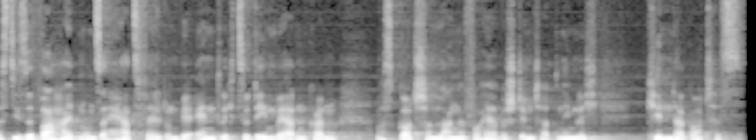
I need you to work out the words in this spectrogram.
dass diese Wahrheit in unser Herz fällt und wir endlich zu dem werden können, was Gott schon lange vorherbestimmt hat, nämlich Kinder Gottes,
